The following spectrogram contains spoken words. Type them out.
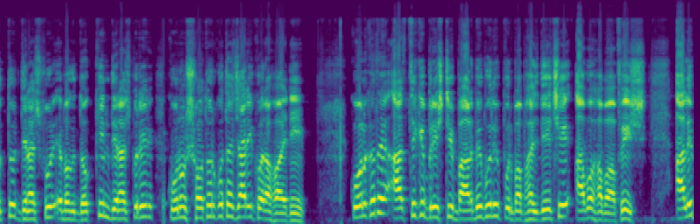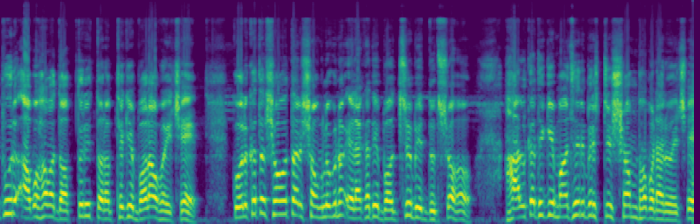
উত্তর দিনাজপুর এবং দক্ষিণ দিনাজপুরের কোনো সতর্কতা জারি করা হয়নি। কলকাতায় আজ থেকে বৃষ্টি বাড়বে বলে পূর্বাভাস দিয়েছে আবহাওয়া অফিস। আলিপুর আবহাওয়া দপ্তরের তরফ থেকে বলা হয়েছে, কলকাতা সহ তার সংলগ্ন এলাকাতে বজ্র বিদ্যুৎ সহ হালকা থেকে মাঝের বৃষ্টির সম্ভাবনা রয়েছে।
